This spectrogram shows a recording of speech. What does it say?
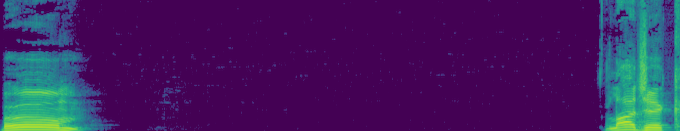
Boom. Logic.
